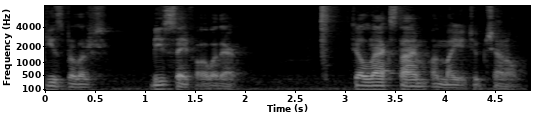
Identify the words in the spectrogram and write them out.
Peace, brothers. Be safe over there. Till next time on my YouTube channel.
